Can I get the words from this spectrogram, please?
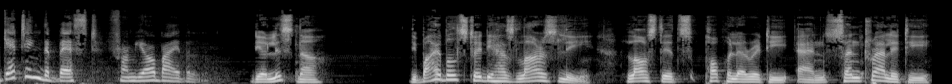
Getting the Best from Your Bible. Dear listener, the Bible study has largely lost its popularity and centrality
